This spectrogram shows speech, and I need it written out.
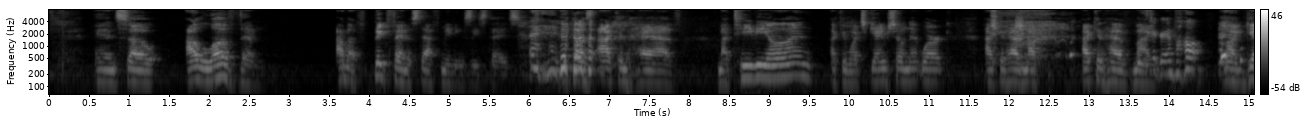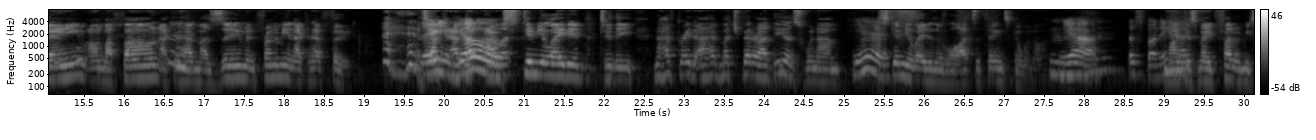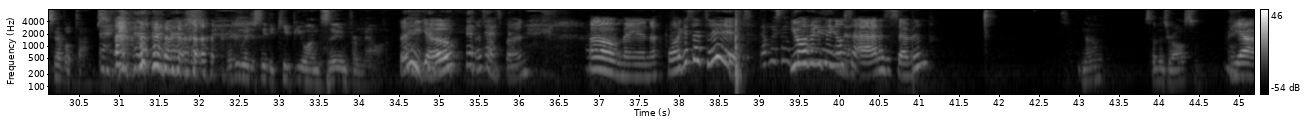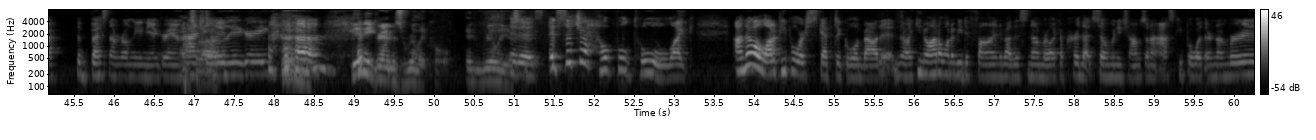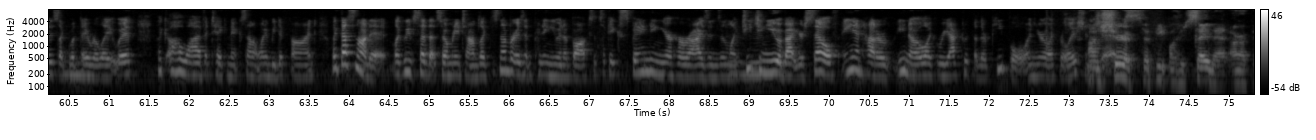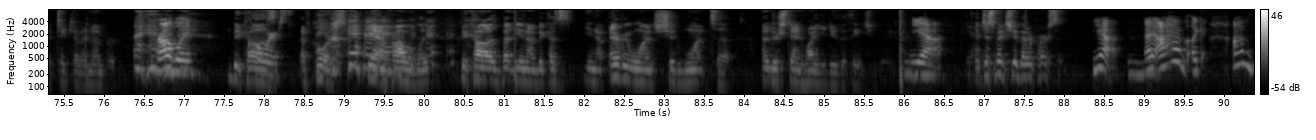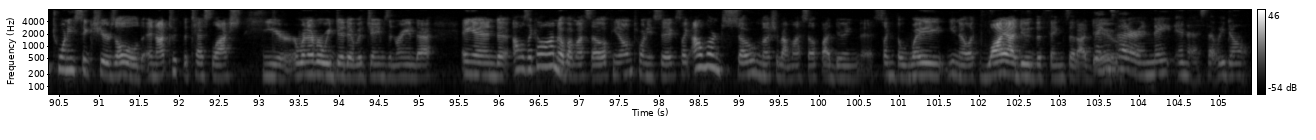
and so I love them. I'm a big fan of staff meetings these days because I can have my TV on. I can watch Game Show Network. I can have my I can have my Mr. Grandpa. my game on my phone. I can have my Zoom in front of me, and I can have food. And There I you can, I've go. got- I'm stimulated to the. And I have great. I have much better ideas when I'm yes, stimulated. There's lots of things going on. Mm-hmm. Yeah. That's funny. Mike Yes. has made fun of me several times. Maybe we just need to keep you on Zoom from now on. there you go. That sounds fun. Oh man. Well, I guess that's it. That was so You have anything else to add as a seven? No, sevens are awesome. Yeah, the best number on the Enneagram, That's I actually. totally agree. The Enneagram is really cool. It really is. It good. is. It's such a helpful tool. Like, I know a lot of people were skeptical about it, and they're like, you know, I don't want to be defined about this number. Like, I've heard that so many times when I ask people what their number is, like what they relate with. Like, oh, well, I haven't taken it because I don't want to be defined. Like, that's not it. Like, we've said that so many times. Like, this number isn't putting you in a box. It's like expanding your horizons and like Mhm. teaching you about yourself and how to, you know, like react with other people and your like relationships. I'm sure if the people who say that are a particular number Probably. because course. of course, yeah, probably because, but you know, because you know, everyone should want to understand why you do the things you do. Yeah. It just makes you a better person. Yeah. Mhm. I, I have like I'm 26 years old and I took the test last year or whenever we did it with James and Randa and I was like oh I know about myself you know I'm 26 like I learned so much about myself by doing this like the Mhm. way you know like why I do the things that I do Things that are innate in us that we don't,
